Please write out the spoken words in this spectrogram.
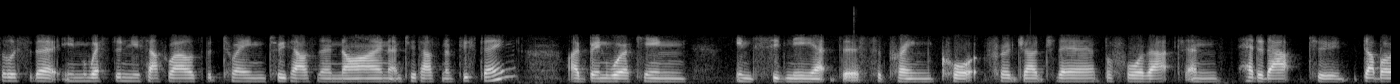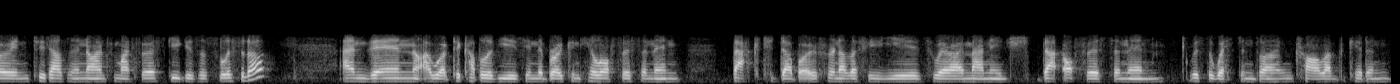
solicitor in Western New South Wales between 2009 and 2015. I'd been working in Sydney at the Supreme Court for a judge there before that and headed out to Dubbo in 2009 for my first gig as a solicitor. And then I worked a couple of years in the Broken Hill office and then back to Dubbo for another few years where I managed that office and then was the Western Zone trial advocate and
